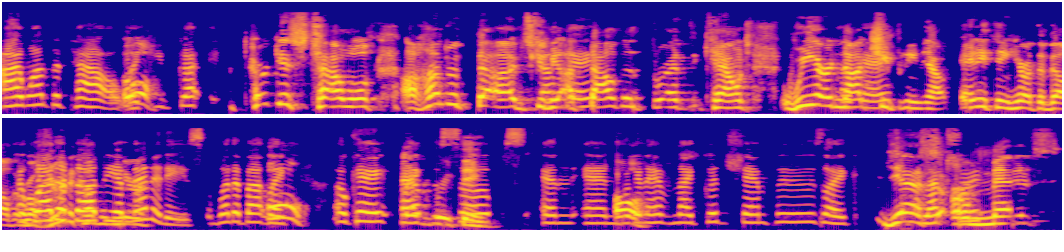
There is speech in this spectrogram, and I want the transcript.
I want the towel. Oh, like you've got Turkish towels, a hundred, uh, excuse okay. me, a thousand thread count. We are not okay. cheapening out anything here at the Velvet Rope. What about the amenities? What about like, oh, okay, like everything. the soaps and, and oh. we're going to have like good shampoos, like yes, luxury? Hermes.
